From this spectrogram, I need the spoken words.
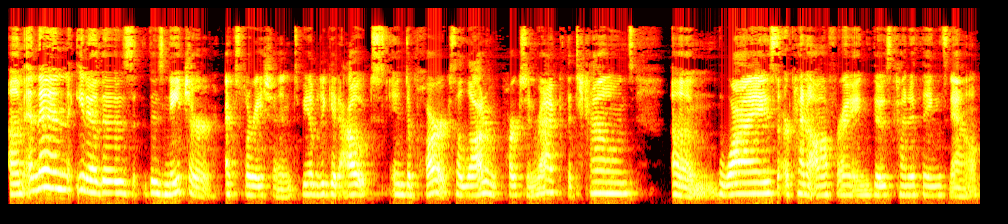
Um, and then you know those those nature exploration to be able to get out into parks. A lot of parks and rec, the towns, um, the Ys are kind of offering those kind of things now,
